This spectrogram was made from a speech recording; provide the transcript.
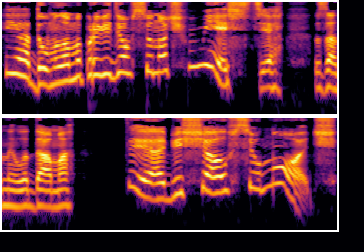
«Я думала, мы проведем всю ночь вместе», — заныла дама. «Ты обещал всю ночь!»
